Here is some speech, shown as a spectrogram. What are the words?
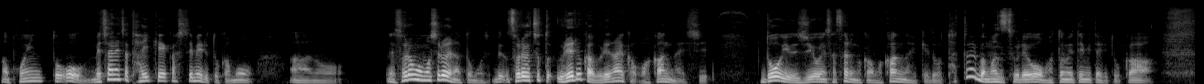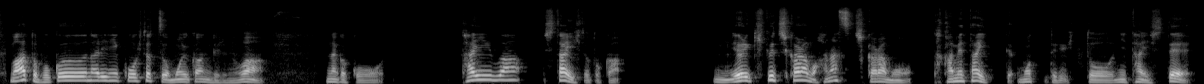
まあ、ポイントをめちゃめちゃ体系化してみるとかも、あの、それも面白いなと思うし、それがちょっと売れるか売れないかわかんないし、どういう需要に刺さるのかわかんないけど、例えばまずそれをまとめてみたりとか、まあ、あと僕なりにこう一つ思い浮かんでるのは、なんかこう、対話したい人とか、うん、より聞く力も話す力も高めたいって思ってる人に対して、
